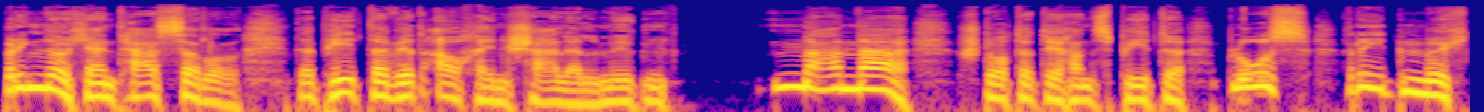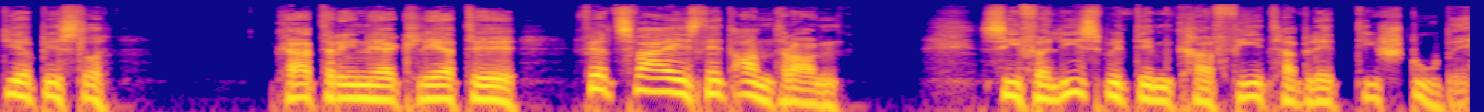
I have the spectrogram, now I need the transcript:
bring euch ein Tasserl. Der Peter wird auch ein Schalerl mögen. Na, stotterte Hans-Peter, bloß reden möcht ihr bissel. Katrin erklärte, für zwei ist nicht antragen. Sie verließ mit dem Kaffeetablett die Stube.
